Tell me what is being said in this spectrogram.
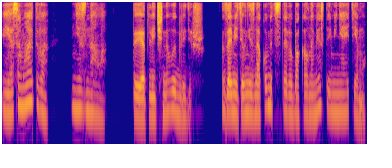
Я сама этого не знала. «Ты отлично выглядишь», — заметил незнакомец, ставя бокал на место и меняя тему.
